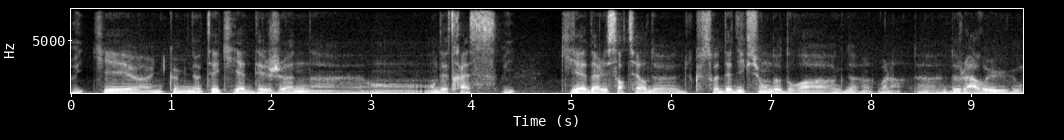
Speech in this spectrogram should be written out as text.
Oui. qui est euh, une communauté qui aide des jeunes en, en détresse, Oui. qui aide à les sortir de, que ce soit d'addiction, de drogue, de, voilà, de, de la rue ou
